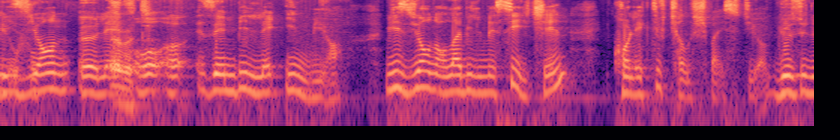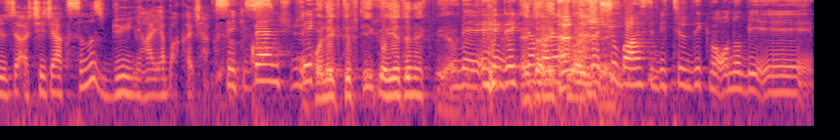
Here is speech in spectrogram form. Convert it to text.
vizyon öyle Evet. o, o zembille inmiyor. Vizyon olabilmesi için kolektif çalışma istiyor. Gözünüzü açacaksınız, dünyaya bakacaksınız. Peki ben rek- kolektif değil ki o yetenek bir yerde. Ve reklam arasında şu bahsi bitirdik mi onu bir e,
